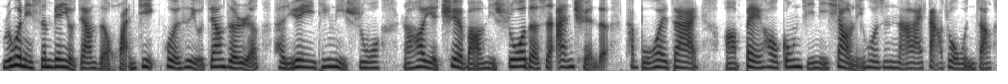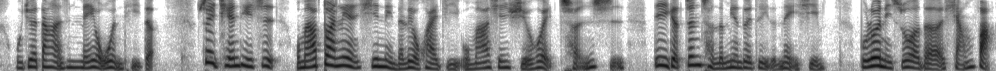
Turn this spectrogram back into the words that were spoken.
如果你身边有这样子的环境，或者是有这样子的人很愿意听你说，然后也确保你说的是安全的，他不会在啊背后攻击你、笑你，或者是拿来大做文章，我觉得当然是没有问题的。所以前提是我们要锻炼心灵的六块肌，我们要先学会诚实。第一个，真诚的面对自己的内心，不论你所有的想法、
